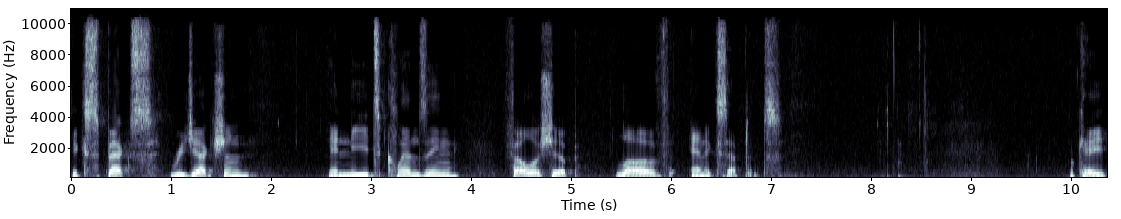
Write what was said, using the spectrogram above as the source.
expects rejection, and needs cleansing, fellowship, love, and acceptance. Okay,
